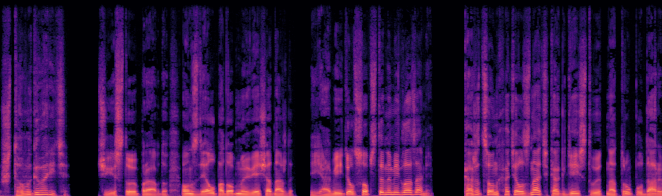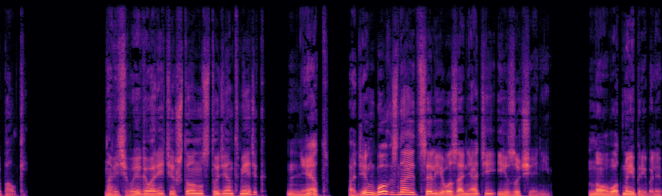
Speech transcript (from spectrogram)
Что вы говорите? Чистую правду. Он сделал подобную вещь однажды. Я видел собственными глазами. Кажется, он хотел знать, как действуют на труп удары палкой. «Но ведь вы говорите, что он студент-медик?» «Нет. Один бог знает цель его занятий и изучений. Но вот мы и прибыли.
